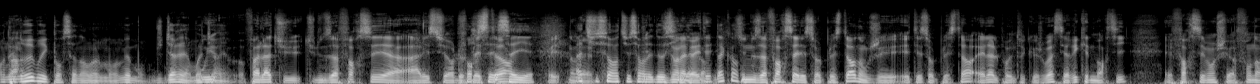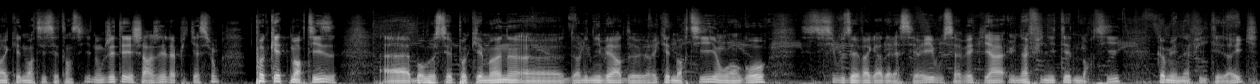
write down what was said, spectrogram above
On a Par- une rubrique pour ça normalement, mais bon, je dis rien, moi oui, je dis rien. enfin là tu, tu nous as forcé à, à aller sur le Forcé, Play Store. ça y est. Oui, non, ah tu sors, tu sors les dossiers. la vérité. D'accord. Tu nous as forcé à aller sur le Play Store, donc j'ai été sur le Play Store. Et là, le premier truc que je vois, c'est Rick and Morty. Et forcément, je suis à fond dans Rick and Morty ces temps-ci. Donc j'ai téléchargé l'application Pocket Morty's. Euh, bon, bah, c'est Pokémon euh, dans l'univers de Rick and Morty. Où en gros, si vous avez regardé la série, vous savez qu'il y a une infinité de Morty, comme il y a une infinité de Rick.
